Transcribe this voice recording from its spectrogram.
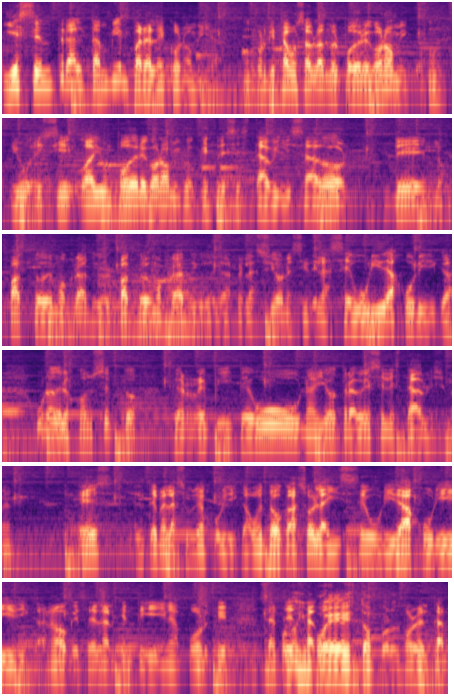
Y es central también para la economía, Mm. porque estamos hablando del poder económico. Mm. Y si hay un poder económico que es desestabilizador de los pactos democráticos, del pacto democrático, de las relaciones y de la seguridad jurídica, uno de los conceptos que repite una y otra vez el establishment es el tema de la seguridad jurídica, o en todo caso la inseguridad jurídica, ¿no? Que se da en la Argentina porque se Por los atenta contra- impuestos, por... por el cap-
